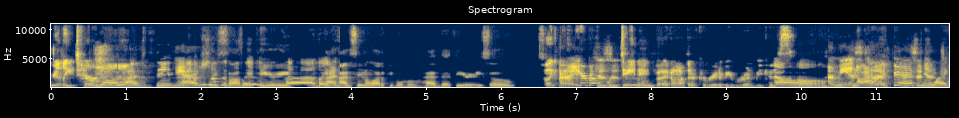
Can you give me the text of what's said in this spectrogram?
really terrible. No, I've seen. Yeah. I actually saw that theory. That. Like I've, I've, seen a lot of people who have that theory. So. So like I don't care about them dating, but I don't want their career to be ruined because no. I mean, no. I, if you're asking like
